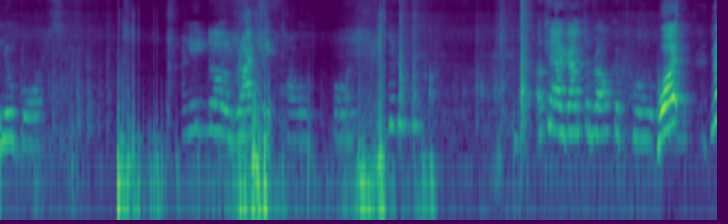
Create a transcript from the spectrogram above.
New boards. I need the rocket power. Okay, I got the rocket power. What? No!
